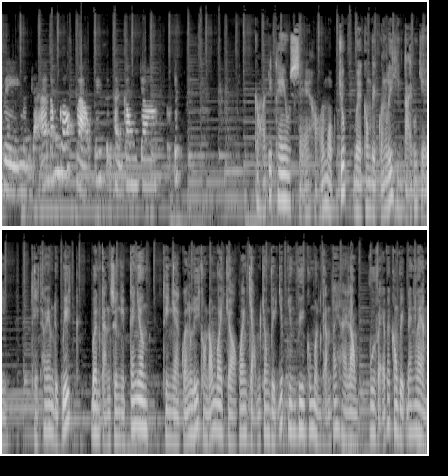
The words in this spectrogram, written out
vì mình đã đóng góp vào cái sự thành công cho tổ chức. Câu hỏi tiếp theo sẽ hỏi một chút về công việc quản lý hiện tại của chị. Thì theo em được biết, bên cạnh sự nghiệp cá nhân thì nhà quản lý còn đóng vai trò quan trọng trong việc giúp nhân viên của mình cảm thấy hài lòng, vui vẻ với công việc đang làm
